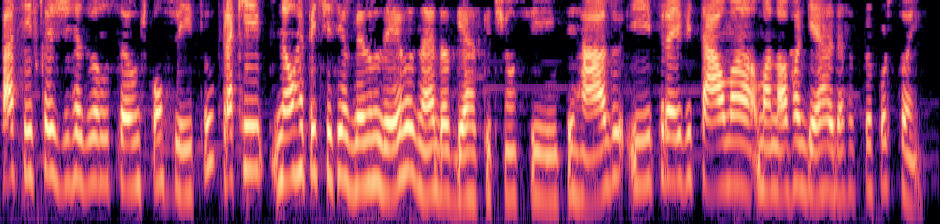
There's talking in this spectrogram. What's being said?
pacíficas de resolução de conflito, para que não repetissem os mesmos erros, né, das guerras que tinham se encerrado e para evitar uma, uma nova guerra dessas proporções.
